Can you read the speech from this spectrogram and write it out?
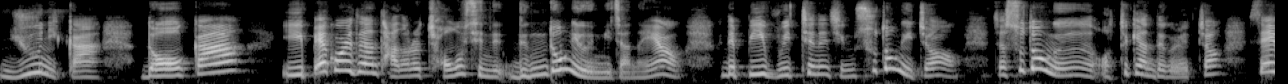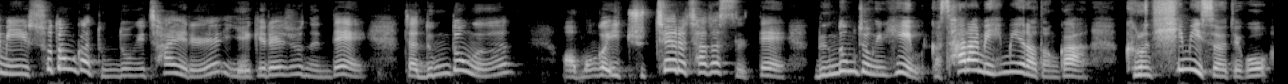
you니까 너가 이 backward라는 단어를 적을 수 있는 능동의 의미잖아요. 근데 be written은 지금 수동이죠. 자, 수동은 어떻게 한다 그랬죠? 쌤이 수동과 능동의 차이를 얘기를 해주는데 자, 능동은 어, 뭔가 이 주체를 찾았을 때 능동적인 힘, 그러니까 사람의 힘이라던가 그런 힘이 있어야 되고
